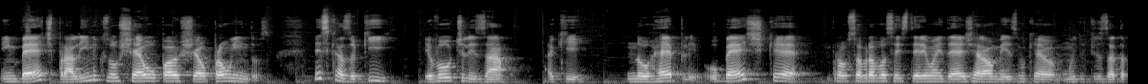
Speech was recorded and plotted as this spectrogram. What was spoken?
em Bash para Linux ou Shell ou PowerShell para Windows. Nesse caso aqui, eu vou utilizar aqui no Repli o Bash, que é só para vocês terem uma ideia geral mesmo, que é muito utilizada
